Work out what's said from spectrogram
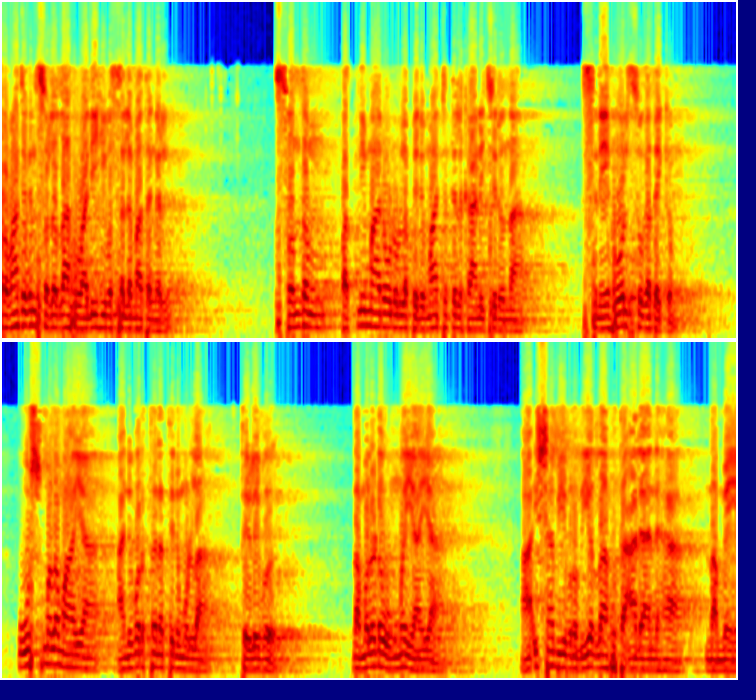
പ്രവാചകൻ സല്ലല്ലാഹു അലിഹി വസ്ലമ തങ്ങൾ സ്വന്തം പത്നിമാരോടുള്ള പെരുമാറ്റത്തിൽ കാണിച്ചിരുന്ന സ്നേഹോത്സുകതയ്ക്കും ഊഷ്മളമായ അനുവർത്തനത്തിനുമുള്ള തെളിവ് നമ്മളുടെ ഉമ്മയായ ആയിഷ ബി റളിയല്ലാഹു താലാൻഹ നമ്മെ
